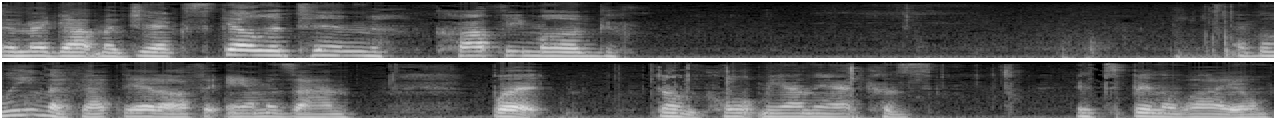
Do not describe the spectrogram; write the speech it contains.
And I got my Jack Skeleton coffee mug. I believe I got that off of Amazon. But don't quote me on that because it's been a while.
